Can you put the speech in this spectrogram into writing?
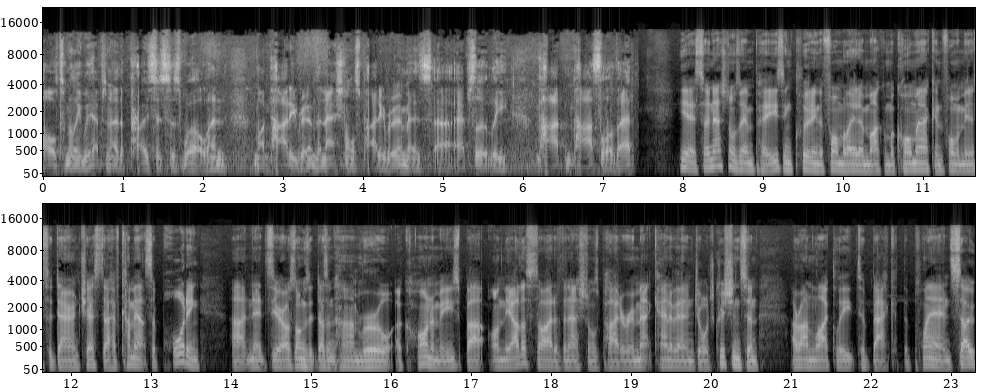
ultimately we have to know the process as well. And my party room, the Nationals party room, is uh, absolutely part and parcel of that. Yeah, so Nationals MPs, including the former leader Michael McCormack and former Minister Darren Chester, have come out supporting uh, net zero as long as it doesn't harm rural economies. But on the other side of the Nationals party room, Matt Canavan and George Christensen are unlikely to back the plan. So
